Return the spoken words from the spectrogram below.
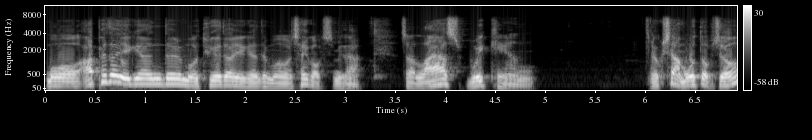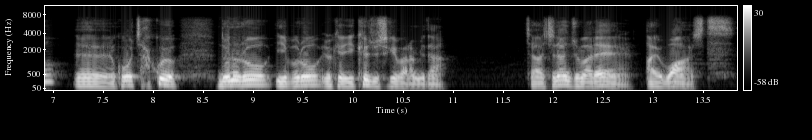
뭐 앞에다 얘기한들 뭐 뒤에다 얘기한들 뭐 차이가 없습니다. 자 last weekend 역시 아무것도 없죠? 예, 그거 자꾸 눈으로, 입으로 이렇게 익혀주시기 바랍니다. 자, 지난 주말에 I watched.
